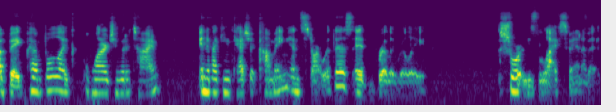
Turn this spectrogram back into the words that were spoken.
a big pimple, like one or two at a time. And if I can catch it coming and start with this, it really, really shortens the lifespan of it.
